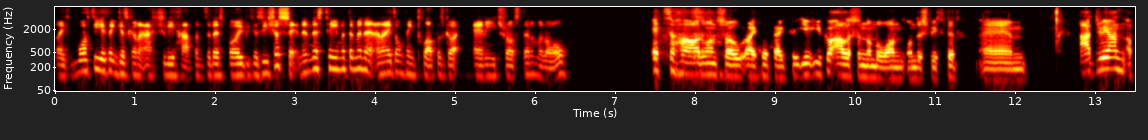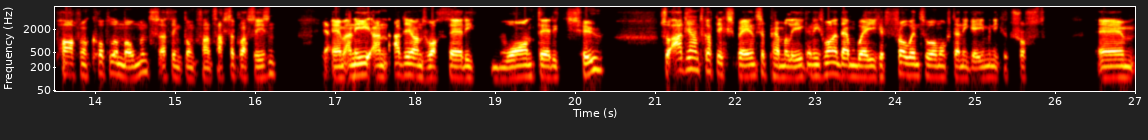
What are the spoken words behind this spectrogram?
Like, what do you think is going to actually happen to this boy? Because he's just sitting in this team at the minute, and I don't think Klopp has got any trust in him at all. It's a hard one. So, right, okay, you, have got Alisson number one undisputed. Um, Adrian, apart from a couple of moments, I think done fantastic last season. Yeah. Um, and he and Adrian's what 31, 32. So Adrian's got the experience of Premier League, and he's one of them where you could throw into almost any game and you could trust. Um,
